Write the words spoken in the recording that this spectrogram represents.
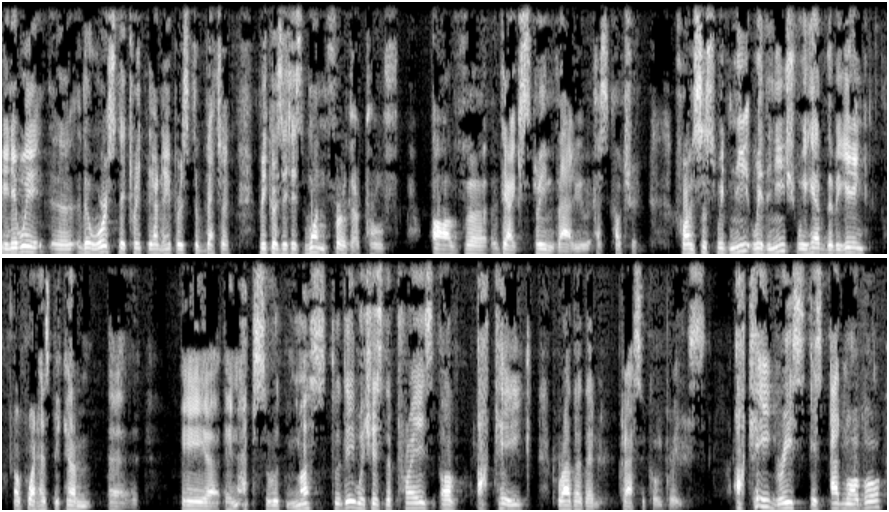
In a way, uh, the worse they treat their neighbors, the better, because it is one further proof of uh, their extreme value as culture. For instance, with, with Nietzsche, we have the beginning of what has become uh, a, uh, an absolute must today, which is the praise of archaic rather than classical Greece. Archaic Greece is admirable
